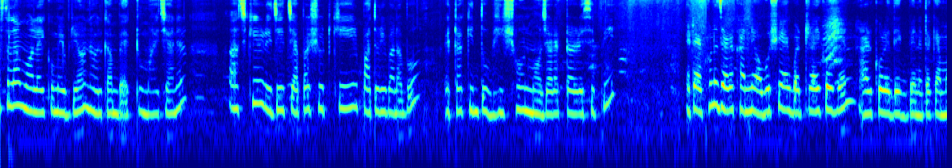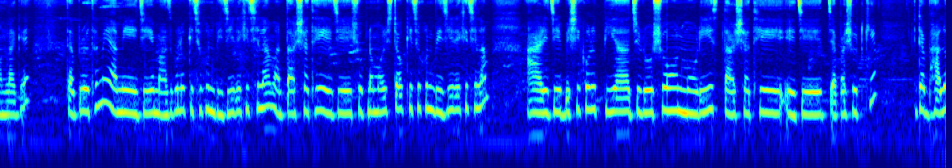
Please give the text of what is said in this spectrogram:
আসসালামু আলাইকুম everyone, welcome back to my channel. আজকের এই যে চ্যাপা শুটকির পাতুরি বানাবো। এটা কিন্তু ভীষণ মজার একটা রেসিপি এটা এখনও যারা খাননি, অবশ্যই একবার ট্রাই করবেন আর করে দেখবেন এটা কেমন লাগে। তা প্রথমে আমি এই যে মাছগুলো কিছুক্ষণ ভিজিয়ে রেখেছিলাম, আর তার সাথে এই যে শুকনো মরিচটাও কিছুক্ষণ ভিজিয়ে রেখেছিলাম। আর এই যে বেশি করে পেঁয়াজ, রসুন, মরিচ, তার সাথে এই যে চ্যাপা শুটকি। এটা ভালো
